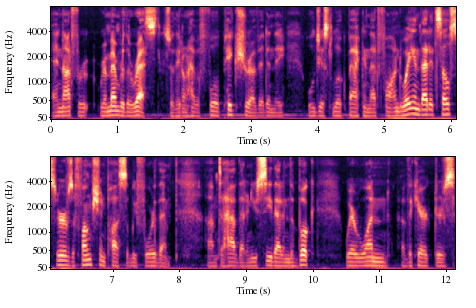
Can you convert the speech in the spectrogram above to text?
and not for remember the rest so they don't have a full picture of it and they will just look back in that fond way and that itself serves a function possibly for them um, to have that and you see that in the book where one of the characters,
